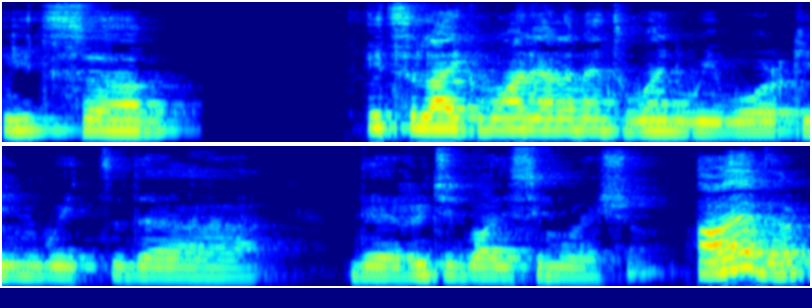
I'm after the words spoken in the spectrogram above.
it's um, it's like one element when we working with the the rigid body simulation. However,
